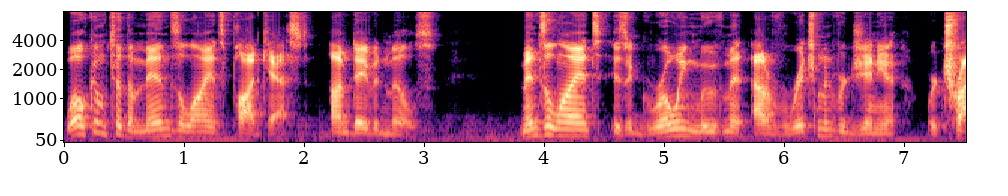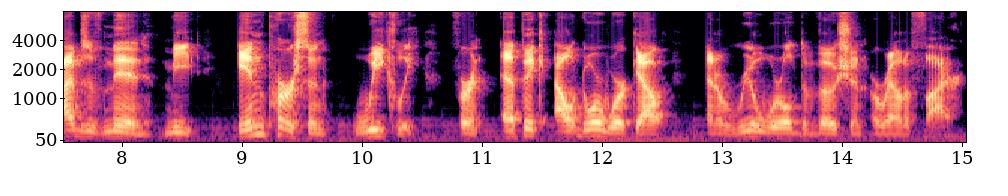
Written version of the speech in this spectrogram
Welcome to the Men's Alliance podcast. I'm David Mills. Men's Alliance is a growing movement out of Richmond, Virginia, where tribes of men meet in person weekly for an epic outdoor workout and a real world devotion around a fire.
